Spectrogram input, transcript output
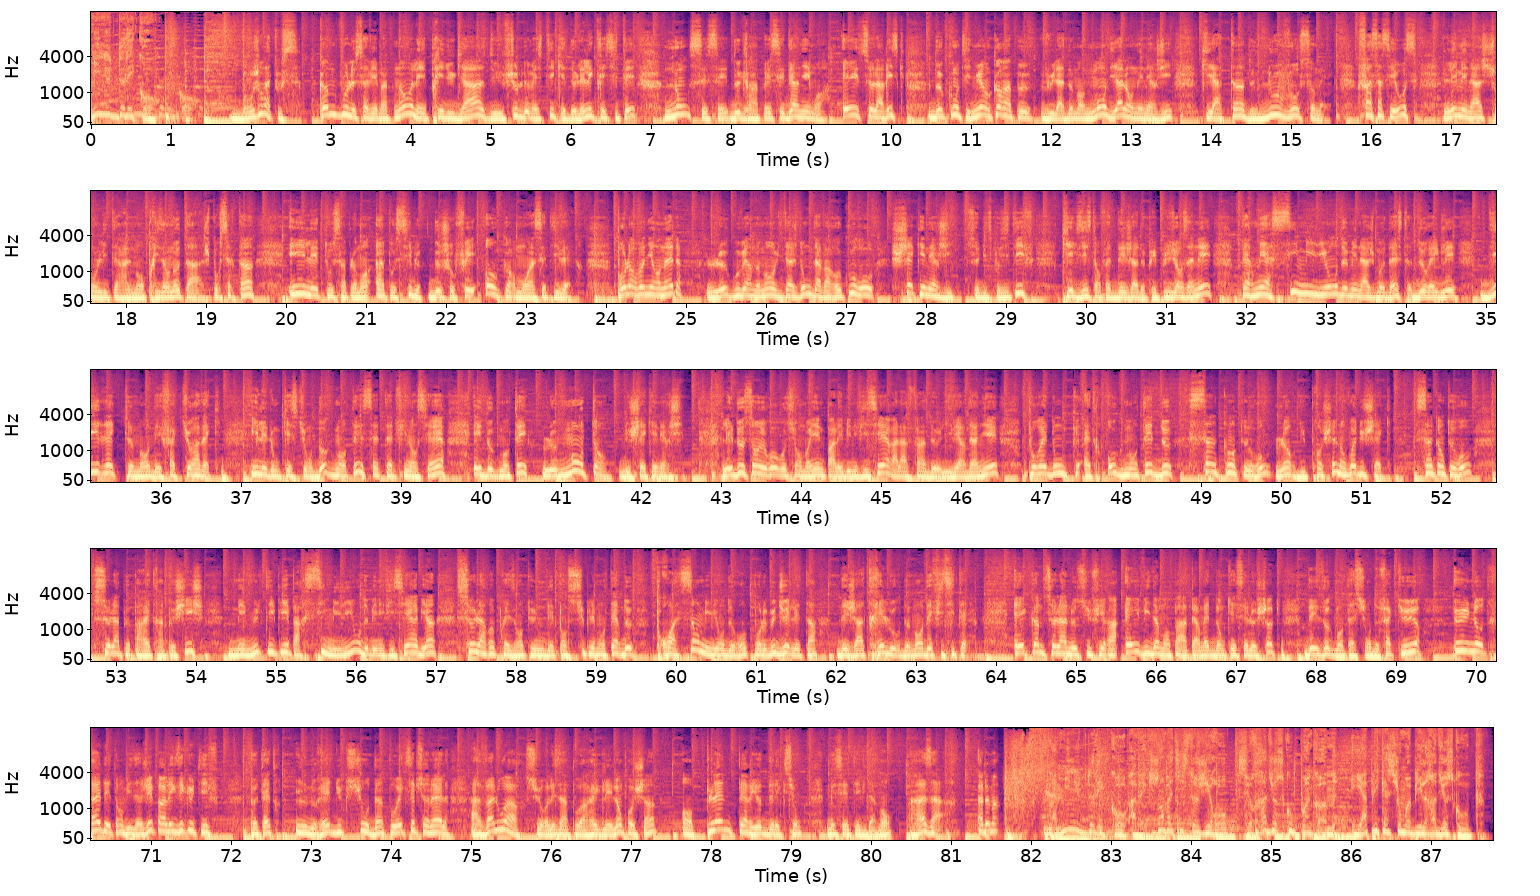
minute de l'écho. Bonjour à tous. Comme vous le savez maintenant, les prix du gaz, du fioul domestique et de l'électricité n'ont cessé de grimper ces derniers mois. Et cela risque de continuer encore un peu, vu la demande mondiale en énergie qui atteint de nouveaux sommets. Face à ces hausses, les ménages sont littéralement pris en otage. Pour certains, il est tout simplement impossible de chauffer encore moins cet hiver. Pour leur venir en aide, le gouvernement envisage donc d'avoir recours au chèque énergie. Ce dispositif, qui existe en fait déjà depuis plusieurs années, permet à 6 millions de ménages modestes de régler directement des factures avec. Il est donc question d'augmenter cette aide financière et d'augmenter le montant du chèque énergie. Les 200 euros reçus en moyenne par les bénéficiaires à la fin de l'hiver dernier pourraient donc être augmentés de 50 euros lors du prochain envoi du chèque. 50 euros, cela peut paraître un peu chiche, mais multiplié par 6 millions de bénéficiaires, eh bien, cela représente une dépense supplémentaire de 300 millions d'euros pour le budget de l'État, déjà très lourdement déficitaire. Et comme cela ne suffira évidemment pas à permettre d'encaisser le choc des augmentations de factures, une autre aide est envisagée par l'exécutif. Peut-être une réduction d'impôts exceptionnelle à valoir sur les impôts à régler l'an prochain en pleine période d'élection, mais c'est évidemment un hasard. À demain. La minute de l'écho avec Jean-Baptiste Giraud sur radioscoop.com et application mobile Radioscoop.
